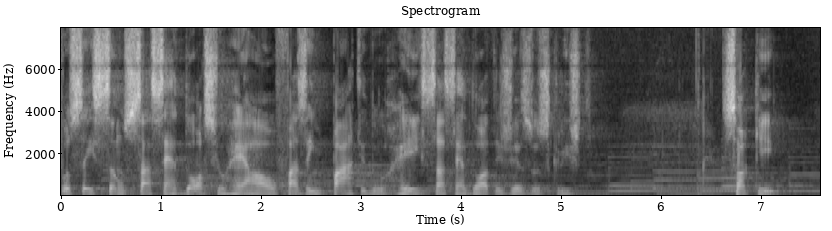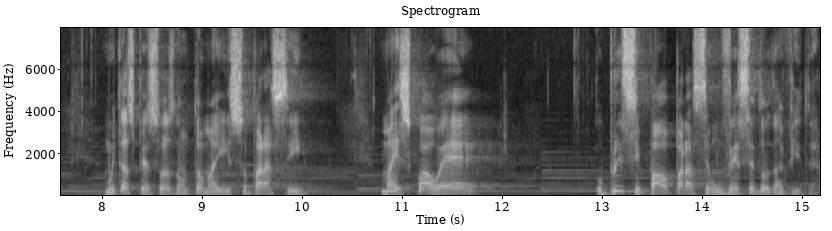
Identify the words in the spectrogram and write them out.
vocês são sacerdócio real, fazem parte do Rei Sacerdote Jesus Cristo. Só que muitas pessoas não tomam isso para si. Mas qual é o principal para ser um vencedor na vida?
